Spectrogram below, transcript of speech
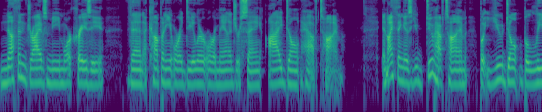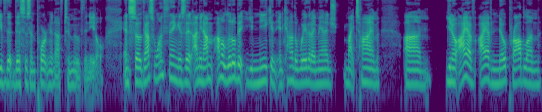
nothing drives me more crazy than a company or a dealer or a manager saying, I don't have time. And my thing is, you do have time, but you don't believe that this is important enough to move the needle. And so that's one thing is that, I mean, I'm, I'm a little bit unique in, in kind of the way that I manage my time. Um, you know, I have, I have no problem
